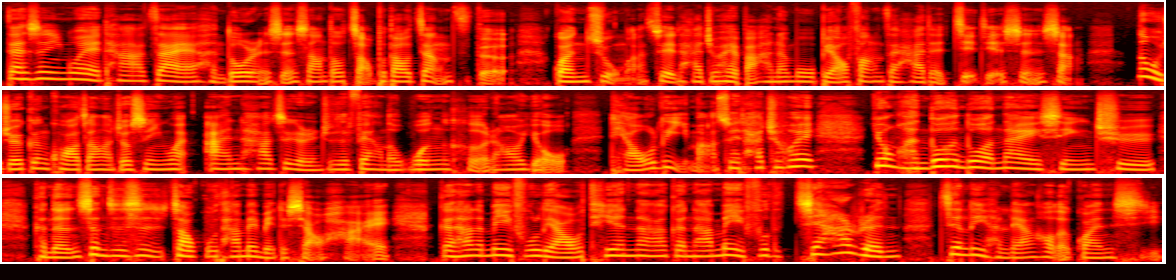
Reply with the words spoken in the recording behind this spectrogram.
但是因为他在很多人身上都找不到这样子的关注嘛，所以他就会把他的目标放在他的姐姐身上。那我觉得更夸张的就是因为安他这个人就是非常的温和，然后有条理嘛，所以他就会用很多很多的耐心去，可能甚至是照顾他妹妹的小孩，跟他的妹夫聊天啊，跟他妹夫的家人建立很良好的关系，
